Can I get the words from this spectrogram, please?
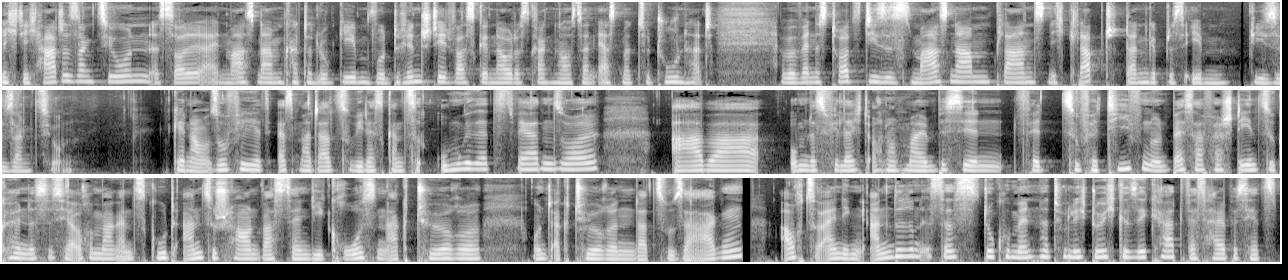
richtig harte Sanktionen. Es soll einen Maßnahmenkatalog geben, wo drin steht, was genau das Krankenhaus dann erstmal zu tun hat. Aber wenn es trotz dieses Maßnahmenplans nicht klappt, dann gibt es eben diese Sanktionen. Genau, so viel jetzt erstmal dazu, wie das Ganze umgesetzt werden soll. Aber um das vielleicht auch noch mal ein bisschen zu vertiefen und besser verstehen zu können, ist es ja auch immer ganz gut anzuschauen, was denn die großen Akteure und Akteurinnen dazu sagen. Auch zu einigen anderen ist das Dokument natürlich durchgesickert, weshalb es jetzt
